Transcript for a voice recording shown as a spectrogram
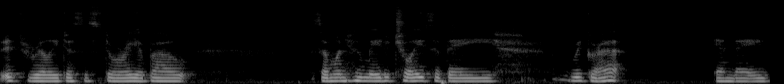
it's really just a story about someone who made a choice that they regret and they've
